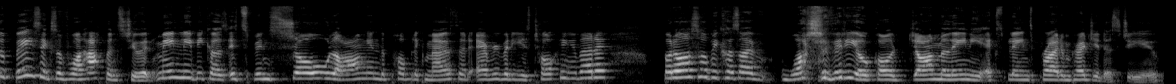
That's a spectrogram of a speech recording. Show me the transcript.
the basics of what happens to it, mainly because it's been so long in the public mouth that everybody is talking about it, but also because I've watched a video called John Mulaney Explains Pride and Prejudice to You,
